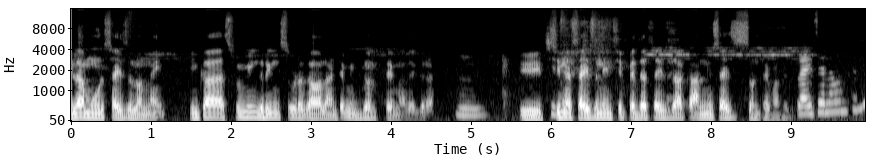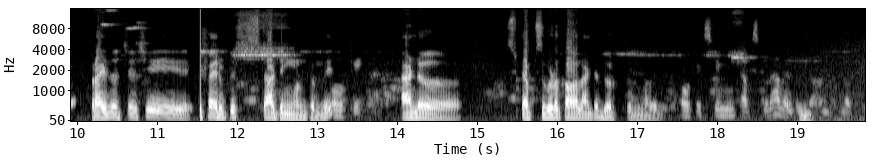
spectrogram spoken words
ఇలా మూడు సైజులు ఉన్నాయి. ఇంకా స్విమ్మింగ్ రింగ్స్ కూడా కావాలంటే మీకు దొరుకుతాయి మా దగ్గర. ఈ చిన్న సైజు నుంచి పెద్ద సైజు దాకా అన్ని సైజెస్ ఉంటాయి మా దగ్గర. ప్రైస్ ఎలా ఉంటుంది? ప్రైస్ వచ్చేసి ఫైవ్ రూపీస్ స్టార్టింగ్ ఉంటుంది. అండ్ స్టెప్స్ కూడా కావాలంటే దొరుకుతుంది మా దగ్గర. ఓకే స్విమ్మింగ్ కప్స్ కూడా అవైలబుల్గా ఉంటుంది. ఓకే.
